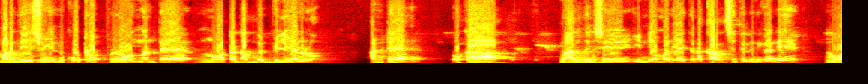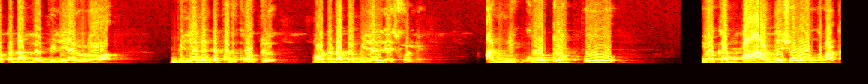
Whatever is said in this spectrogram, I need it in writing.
మన దేశం ఎన్ని కోట్ల అప్పుల్లో ఉందంటే నూట డెబ్బై బిలియన్లో. అంటే ఒక నాకు తెలిసి ఇండియా మనీ అయితే నా కరెన్సీ తెలియదు కానీ నూట డెబ్బై బిలియన్లో బిలియన్ అంటే పది కోట్లు. నూట డెబ్బై బిలియన్లు వేసుకోండి. అన్ని కోట్ల అప్పు ఈ యొక్క భారతదేశంలో ఉందన్నమాట.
